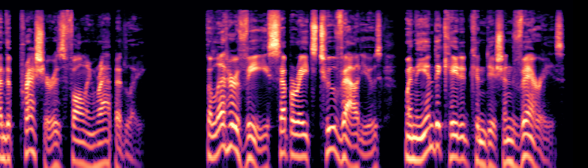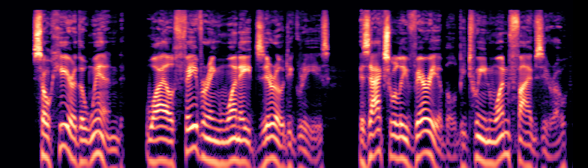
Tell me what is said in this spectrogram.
and the pressure is falling rapidly. The letter V separates two values when the indicated condition varies. So here the wind, while favoring 180 degrees, is actually variable between 150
